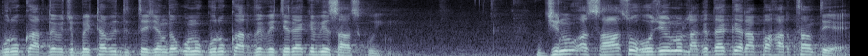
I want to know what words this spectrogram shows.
ਗੁਰੂ ਘਰ ਦੇ ਵਿੱਚ ਬੈਠਾ ਵੀ ਦਿੱਤੇ ਜਾਂਦਾ, ਉਹਨੂੰ ਗੁਰੂ ਘਰ ਦੇ ਵਿੱਚ ਰਹਿ ਕੇ ਵੀ ਅਹਿਸਾਸ ਕੋਈ ਨਹੀਂ। ਜਿਹਨੂੰ ਅਹਿਸਾਸ ਹੋ ਜੇ ਉਹਨੂੰ ਲੱਗਦਾ ਕਿ ਰੱਬ ਹਰ ਥਾਂ ਤੇ ਹੈ।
